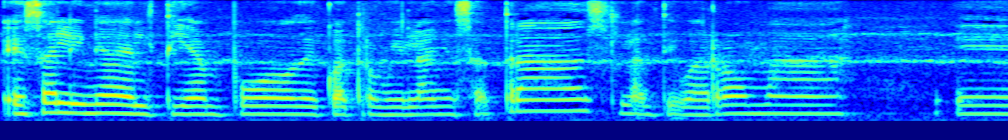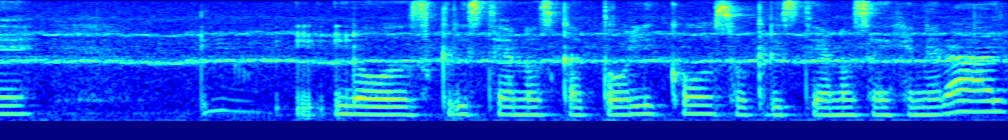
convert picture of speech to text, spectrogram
esa línea del tiempo de cuatro mil años atrás, la antigua Roma, eh, los cristianos católicos o cristianos en general,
